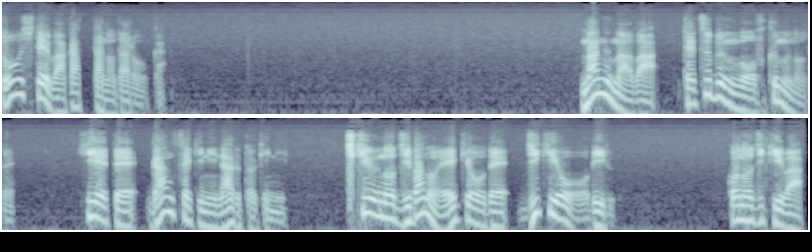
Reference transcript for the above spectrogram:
どうして分かったのだろうか。マグマは鉄分を含むので冷えて岩石になるときに地球の磁場の影響で磁気を帯びる。この時期は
